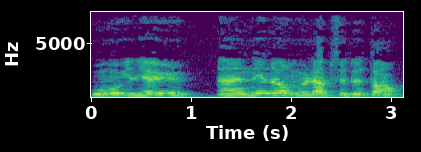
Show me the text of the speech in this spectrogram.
où il y a eu un énorme laps de temps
